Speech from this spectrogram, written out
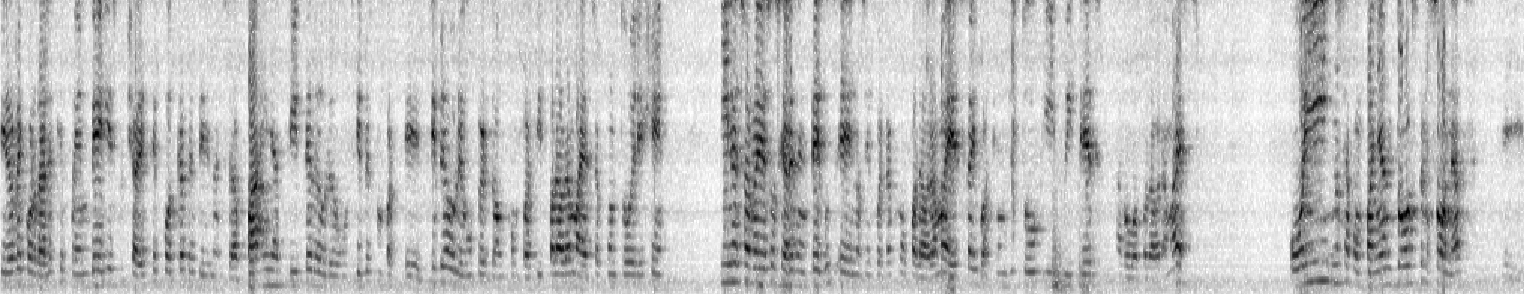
Quiero recordarles que pueden ver y escuchar este podcast desde nuestra página www.compartirpalabramaestra.org y nuestras redes sociales en Facebook eh, nos encuentran como Palabra Maestra, igual que en YouTube y Twitter, arroba Palabra Maestra. Hoy nos acompañan dos personas, de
